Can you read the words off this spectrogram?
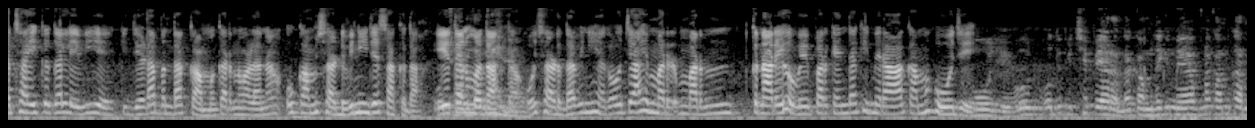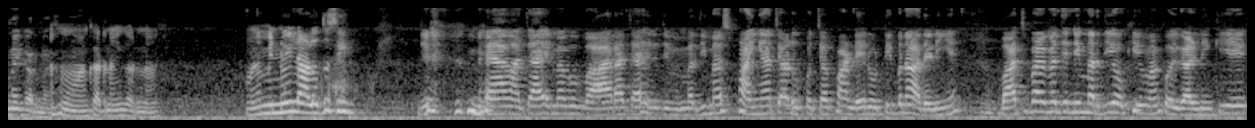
ਅੱਛਾ ਇੱਕ ਗੱਲ ਇਹ ਵੀ ਹੈ ਕਿ ਜਿਹੜਾ ਬੰਦਾ ਕੰਮ ਕਰਨ ਵਾਲਾ ਨਾ ਉਹ ਕੰਮ ਛੱਡ ਵੀ ਨਹੀਂ ਜੇ ਸਕਦਾ। ਇਹ ਤੁਹਾਨੂੰ ਮੈਂ ਦੱਸਦਾ ਉਹ ਛੱਡਦਾ ਵੀ ਨਹੀਂ ਹੈਗਾ। ਉਹ ਚਾਹੇ ਮਰ- ਮਰਨ ਕਿਨਾਰੇ ਹੋਵੇ ਪਰ ਕਹਿੰਦਾ ਕਿ ਮੇਰਾ ਆ ਕੰਮ ਹੋ ਜੇ। ਹੋ ਜੇ ਉਹ ਉਹਦੇ ਪਿੱਛੇ ਪਿਆ ਰਹਿੰਦਾ ਕੰਮ ਦੇ ਕਿ ਮੈਂ ਆਪਣਾ ਕੰਮ ਕਰਨਾ ਹੀ ਕਰਨਾ। ਹਾਂ ਕਰਨਾ ਹੀ ਕਰਨਾ। ਹੁਣ ਮੈਨੂੰ ਹੀ ਲਾ ਲਓ ਤੁਸੀਂ। ਜੇ ਮੈਂ ਆ ਚਾਹੇ ਮੈਂ ਬਿਮਾਰ ਆ ਚਾਹੇ ਜਿਵੇਂ ਮਰਜ਼ੀ ਮੈਂ ਸਫਾਈਆਂ ਝਾੜੂ ਪੋਚਾ ਭਾਂਡੇ ਰੋਟੀ ਬਣਾ ਦੇਣੀ ਹੈ। ਬਾਅਦ ਚ ਭਾਵੇਂ ਮੈਂ ਜਿੰਨੀ ਮਰਜ਼ੀ ਔਖੀ ਹੋਵਾਂ ਕੋਈ ਗੱਲ ਨਹੀਂ ਕਿ ਇਹ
